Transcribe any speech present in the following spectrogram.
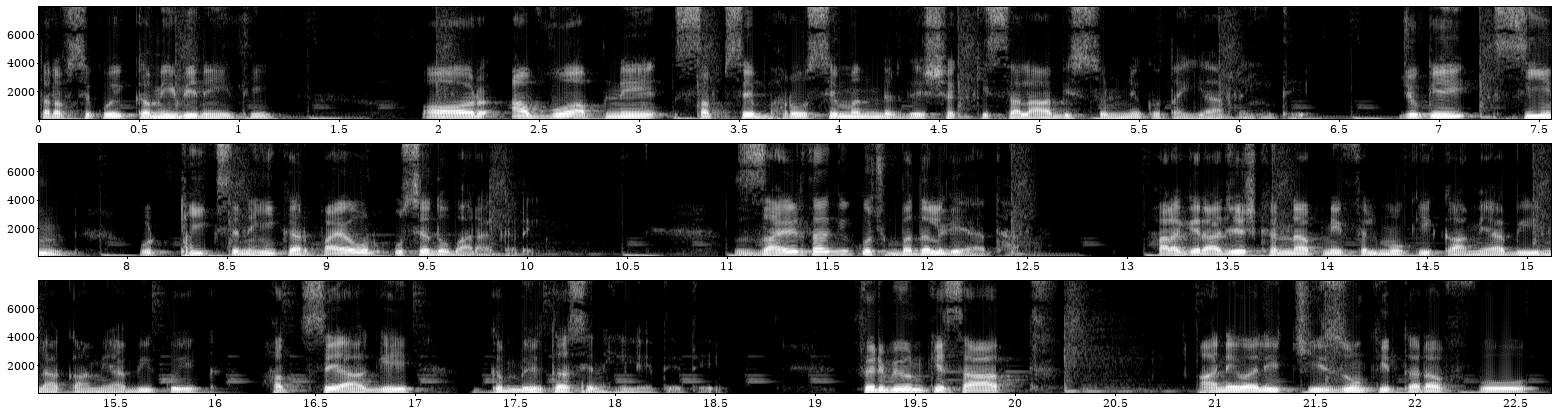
तरफ़ से कोई कमी भी नहीं थी और अब वो अपने सबसे भरोसेमंद निर्देशक की सलाह भी सुनने को तैयार नहीं थे, जो कि सीन वो ठीक से नहीं कर पाए और उसे दोबारा करें। ज़ाहिर था कि कुछ बदल गया था। हालाँकि राजेश खन्ना अपनी फ़िल्मों की कामयाबी, नाकामयाबी को एक हद से आगे गंभीरता से नहीं लेते थे। फिर भी उनके साथ आने वाली चीज़ों की तरफ़ वो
